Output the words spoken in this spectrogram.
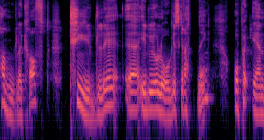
handlekraft, tydelig eh, ideologisk retning, og på én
